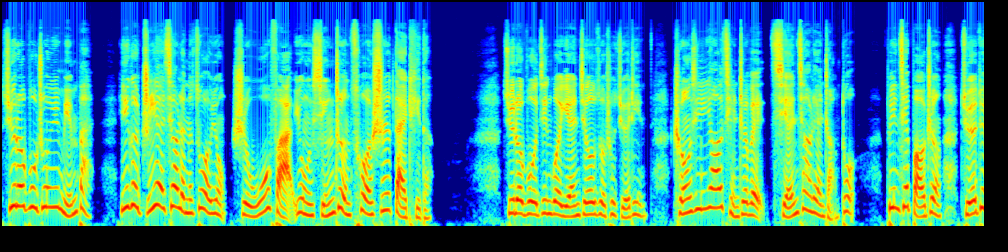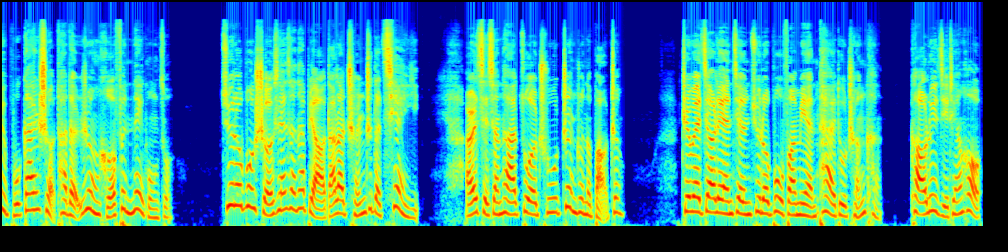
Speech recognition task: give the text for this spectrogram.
俱乐部终于明白，一个职业教练的作用是无法用行政措施代替的。俱乐部经过研究，做出决定，重新邀请这位前教练掌舵，并且保证绝对不干涉他的任何分内工作。俱乐部首先向他表达了诚挚的歉意，而且向他做出郑重的保证。这位教练见俱乐部方面态度诚恳，考虑几天后，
